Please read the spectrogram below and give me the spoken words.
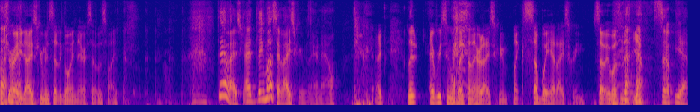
I'm sure I ate ice cream instead of going there, so it was fine. They have ice cream. They must have ice cream there now. I, every single place on there had ice cream. Like Subway had ice cream, so it wasn't. A, yeah. So yeah.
